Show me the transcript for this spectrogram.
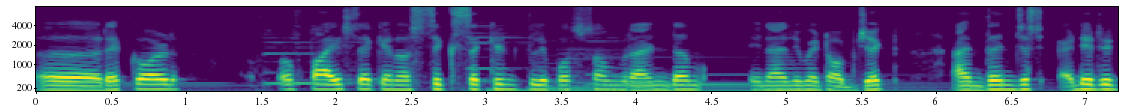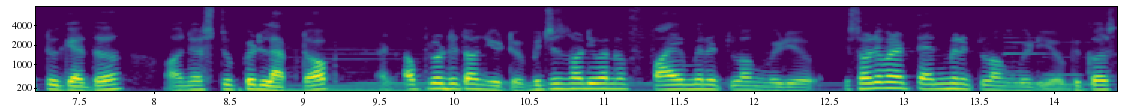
uh, record a 5 second or 6 second clip of some random inanimate object and then just edit it together on your stupid laptop and upload it on YouTube which is not even a 5 minute long video. It's not even a 10 minute long video because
